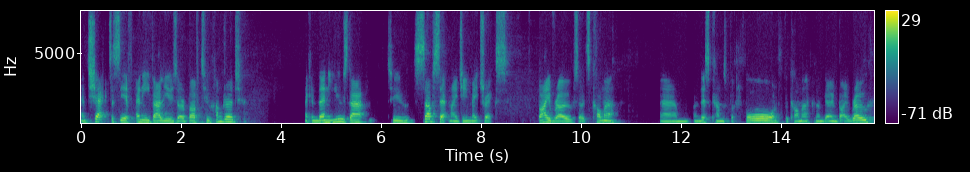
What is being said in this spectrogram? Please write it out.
and check to see if any values are above 200. I can then use that to subset my gene matrix by row. So it's comma, um, and this comes before the comma because I'm going by row.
